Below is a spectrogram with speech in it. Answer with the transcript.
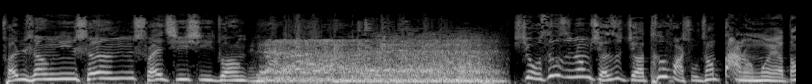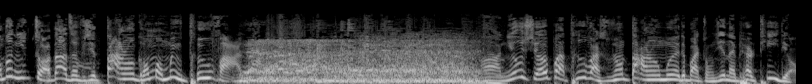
穿上一身帅气西装。”小时候是人们学是将头发梳成大人模样，等到你长大才发现，大人根本没有头发。啊，你要想要把头发梳成大人模样，得把中间那片剃掉。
